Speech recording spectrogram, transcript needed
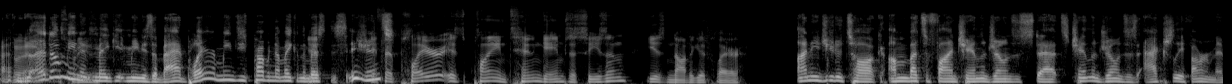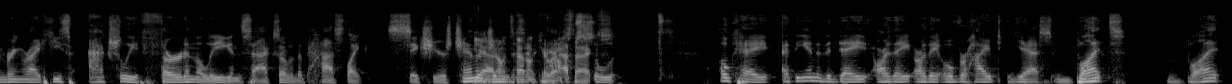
I don't, know. I don't mean it make it mean he's a bad player. It means he's probably not making the best decisions. If a player is playing ten games a season, he is not a good player. I need you to talk. I'm about to find Chandler Jones's stats. Chandler Jones is actually, if I'm remembering right, he's actually third in the league in sacks over the past like six years. Chandler Yeah, I don't- Jones I is don't an care about sacks. absolute. Okay, at the end of the day, are they are they overhyped? Yes, but but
